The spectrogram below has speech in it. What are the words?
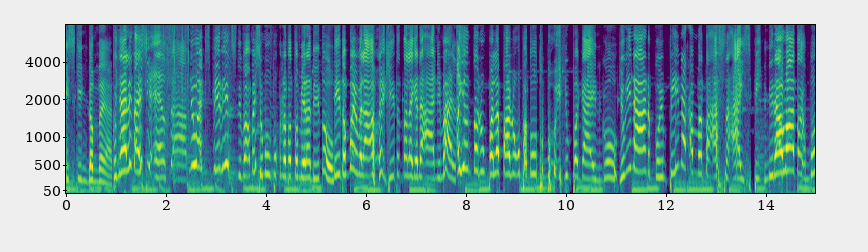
Ice Kingdom na yan. Kunyari tayo si Elsa. New experience, di ba? May sumubok na ba tumira dito? Dito boy, wala ka makikita talaga na animal. Ayun, tanong pala, paano ko patutubuin yung pagkain ko? Yung inaanap ko, yung pinakamataas na ice peak. Hindi na ako makatakbo.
